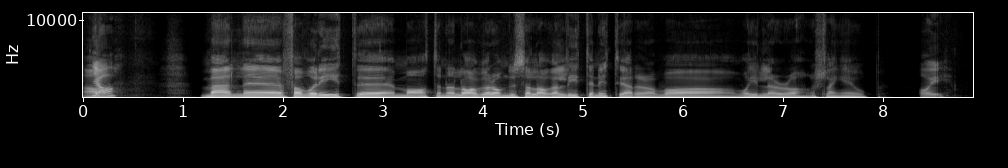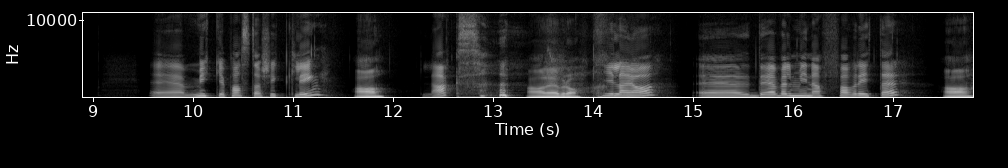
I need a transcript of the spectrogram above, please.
ja. Ja, Men eh, favorit eh, att laga om du ska laga lite nyttigare då? Vad, vad gillar du då att slänga ihop? oj. Eh, mycket pasta, kyckling, Ja, lax ja det är bra. gillar jag. Eh, det är väl mina favoriter. Ja.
